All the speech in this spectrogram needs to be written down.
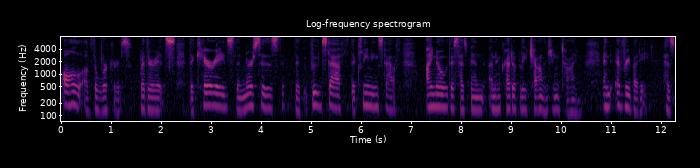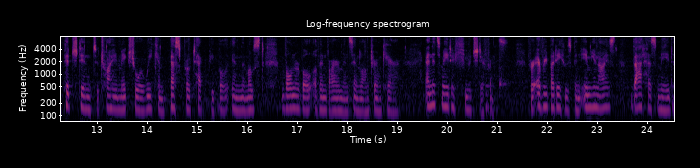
all of the workers, whether it's the care aides, the nurses, the, food staff, the cleaning staff. I know this has been an incredibly challenging time, and everybody has pitched in to try and make sure we can best protect people in the most vulnerable of environments in long-term care. And it's made a huge difference. For everybody who's been immunized, that has made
